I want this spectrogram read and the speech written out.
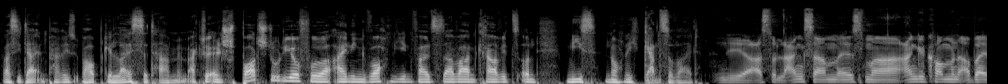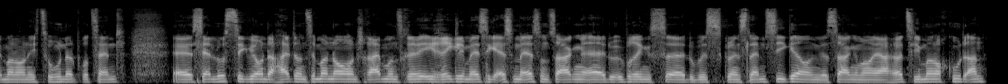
was sie da in Paris überhaupt geleistet haben. Im aktuellen Sportstudio vor einigen Wochen jedenfalls, da waren Krawitz und Mies noch nicht ganz so weit. Ja, so langsam ist man angekommen, aber immer noch nicht zu 100 Prozent. Äh, sehr lustig, wir unterhalten uns immer noch und schreiben uns re regelmäßig SMS und sagen, äh, du übrigens, äh, du bist Grand Slam Sieger und wir sagen immer, ja, hört sich immer noch gut an.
